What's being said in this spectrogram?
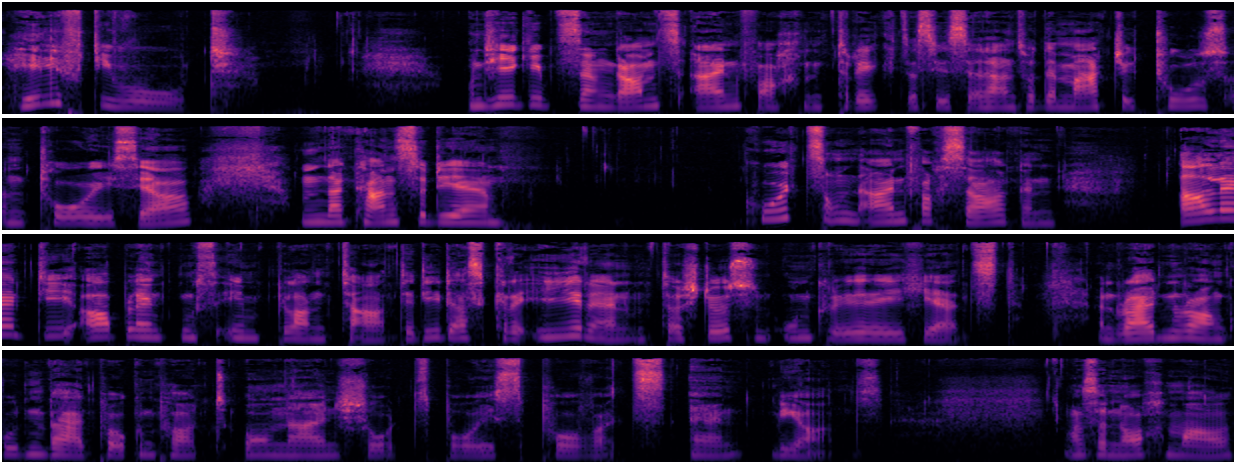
hilft die Wut. Und hier gibt es einen ganz einfachen Trick, das ist dann so der Magic Tools and Toys, ja. Und da kannst du dir kurz und einfach sagen, alle die Ablenkungsimplantate, die das kreieren, zerstören und kreiere ich jetzt. And right and wrong, good and bad, poke and pot, all nine shorts, boys, poverts and beyonds. Also nochmal,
